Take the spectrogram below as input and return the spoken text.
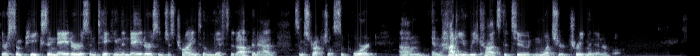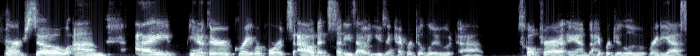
there's some peaks and nadirs and taking the nadirs and just trying to lift it up and add some structural support? Um, and how do you reconstitute and what's your treatment interval? Sure. So um, I, you know, there are great reports out and studies out using hyperdilute uh, and hyperdilute radiesse.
